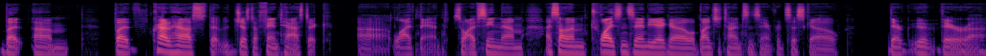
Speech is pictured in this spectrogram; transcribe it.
but um, but Crowded House that was just a fantastic uh, live band. So I've seen them. I saw them twice in San Diego, a bunch of times in San Francisco. They're they're uh,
